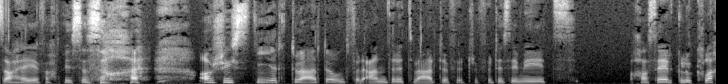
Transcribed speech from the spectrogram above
da haben einfach Sachen ajustiert werden und verändert werden, für, für das ich mich jetzt kann sehr glücklich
